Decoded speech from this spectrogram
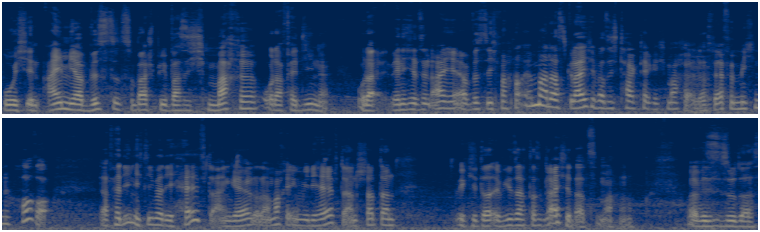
wo ich in einem Jahr wüsste, zum Beispiel, was ich mache oder verdiene. Oder wenn ich jetzt in einem Jahr wüsste, ich mache noch immer das Gleiche, was ich tagtäglich mache. Das wäre für mich ein Horror. Da verdiene ich lieber die Hälfte an Geld oder mache irgendwie die Hälfte, anstatt dann, wie gesagt, das Gleiche da zu machen. Oder wie siehst du das?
